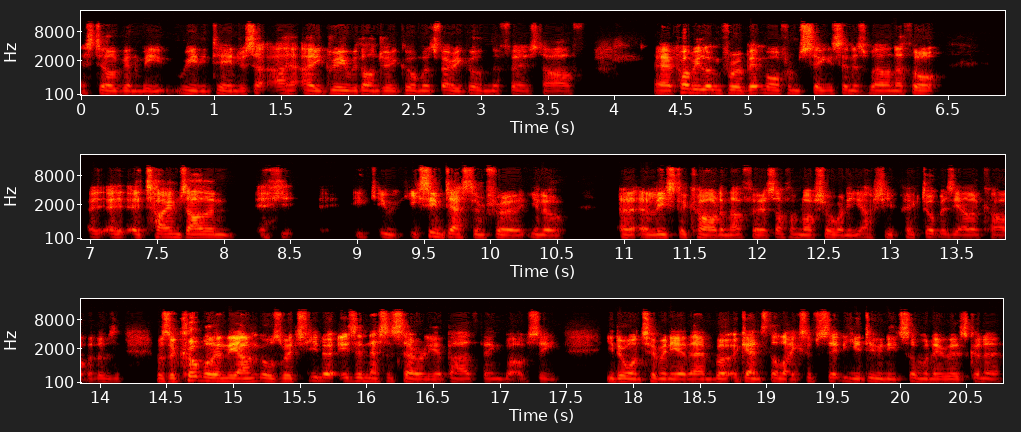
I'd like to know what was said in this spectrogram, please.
are still going to be really dangerous. I, I agree with Andre Gomes, very good in the first half. Uh, probably looking for a bit more from Sigurdsson as well. And I thought at, at times Allan, he, he, he, seemed destined for you know at, least a card in that first half. I'm not sure when he actually picked up his yellow card, but there was was a couple in the ankles, which you know isn't necessarily a bad thing. But obviously you don't want too many of them. But against the likes of City, you do need someone who is going to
